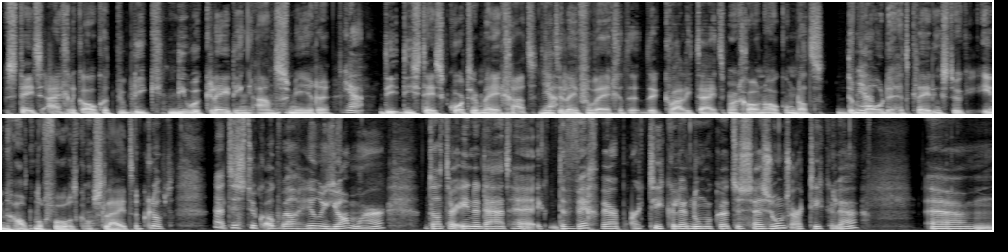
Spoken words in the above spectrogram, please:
steeds eigenlijk ook het publiek nieuwe kleding aansmeren die, die steeds korter meegaat. Niet alleen vanwege de, de kwaliteit, maar gewoon ook omdat de mode het kledingstuk inhaalt nog voor het kan slijten. Klopt. Nou, het is natuurlijk ook wel heel jammer dat er inderdaad de wegwerpartikelen, noem ik het, de seizoensartikelen. ehm,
